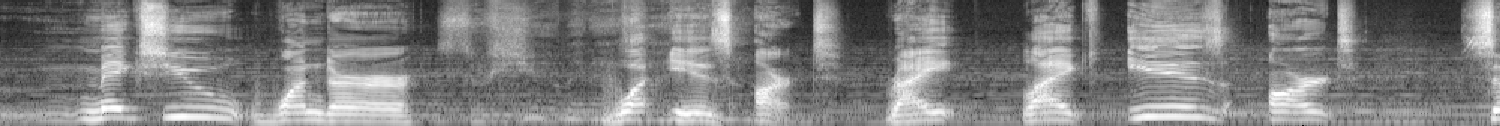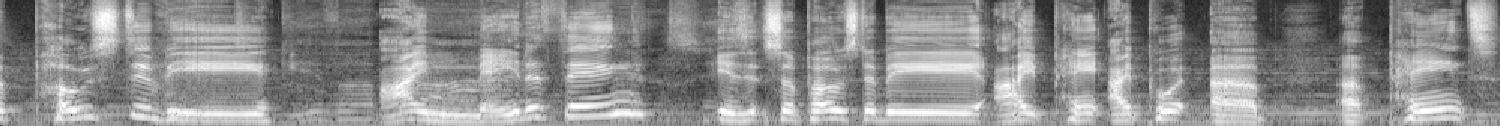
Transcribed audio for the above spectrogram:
makes you wonder what is art, right? Like, is art supposed to be I made a thing? Is it supposed to be I paint I put a, a paint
